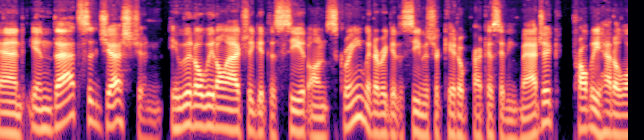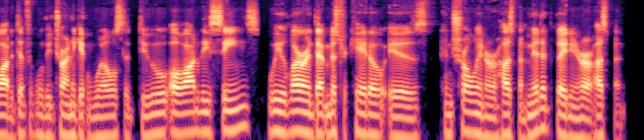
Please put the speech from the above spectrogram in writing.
And in that suggestion, even though we don't actually get to see it on screen, we never get to see Mr. Cato practice any magic. Probably had a lot of difficulty trying to get Welles to do a lot of these scenes. We learned that Mr. Cato is controlling her husband, manipulating her husband.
